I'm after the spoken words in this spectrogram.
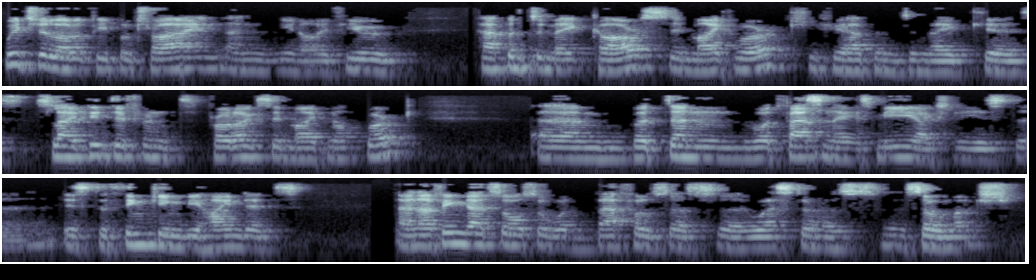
which a lot of people try. And, you know, if you happen to make cars, it might work. If you happen to make uh, slightly different products, it might not work. Um, but then what fascinates me actually is the is the thinking behind it. And I think that's also what baffles us uh, Westerners so much.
